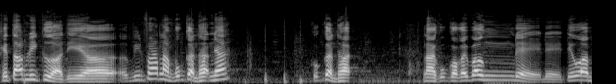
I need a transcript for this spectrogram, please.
Cái tam ly cửa thì à, VinFast làm cũng cẩn thận nhá. Cũng cẩn thận. Là cũng có cái bông để để tiêu âm.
